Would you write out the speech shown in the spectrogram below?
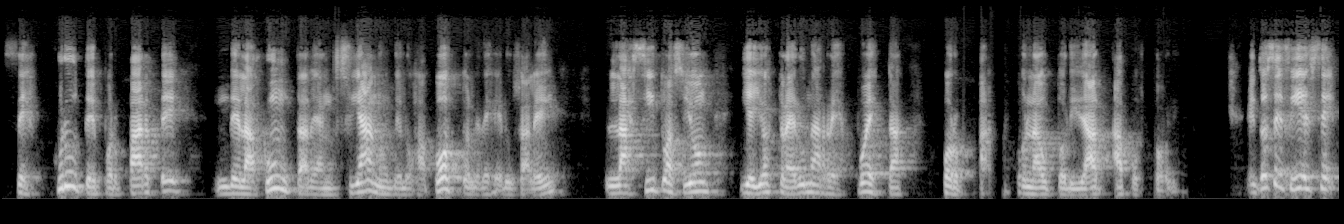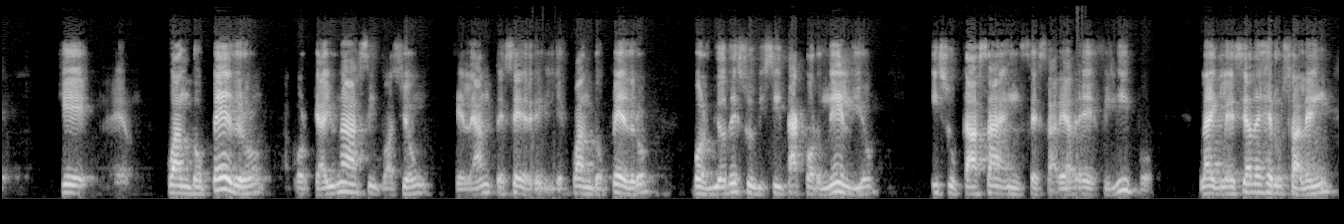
se escrute por parte de la junta de ancianos de los apóstoles de Jerusalén la situación y ellos traer una respuesta por, con la autoridad apostólica. Entonces, fíjense que cuando Pedro, porque hay una situación que le antecede, y es cuando Pedro volvió de su visita a Cornelio y su casa en Cesarea de Filipo. La iglesia de Jerusalén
